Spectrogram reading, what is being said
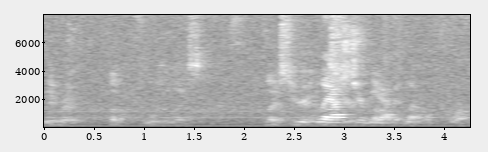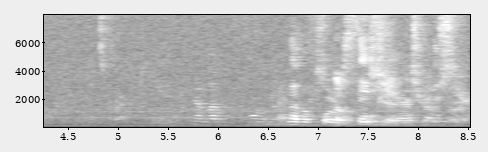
they were at level four the last, last year. and this Last year we added level four. That's correct. No, level four. Level four Level was four, this yeah, year. This year, I'm This sorry. year.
